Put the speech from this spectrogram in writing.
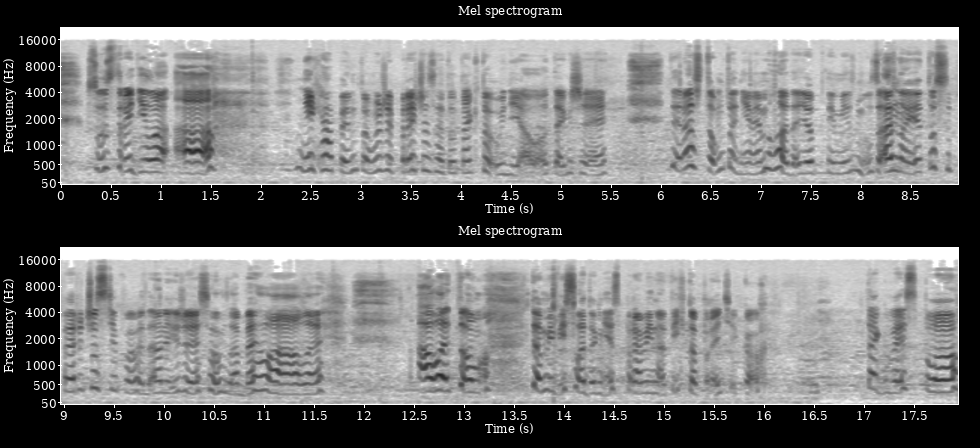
sústredila a nechápem tomu, že prečo sa to takto udialo. Takže teraz v tomto neviem hľadať optimizmus. Áno, je to super, čo ste povedali, že som zabehla, ale, ale to, to mi výsledok nespraví na týchto pretekoch. Tak Vespo...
